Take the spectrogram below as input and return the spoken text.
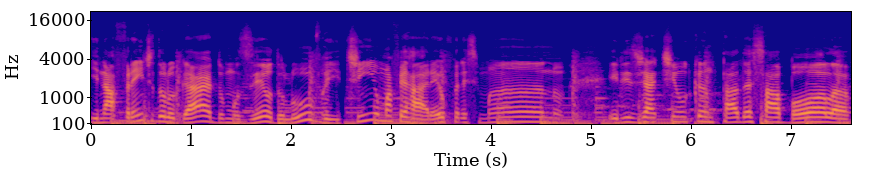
E na frente do lugar do museu do Louvre tinha uma Ferrari. Aí eu falei assim, mano, eles já tinham cantado essa bola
